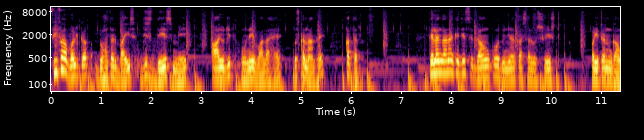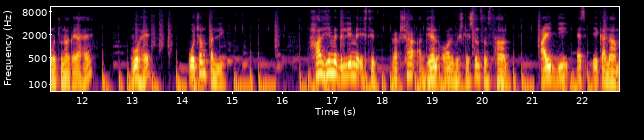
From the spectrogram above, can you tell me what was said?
फीफा वर्ल्ड कप 2022 जिस देश में आयोजित होने वाला है, उसका नाम है कतर। तेलंगाना के जिस गाँव को दुनिया का सर्वश्रेष्ठ पर्यटन गाँव चुना गया है, वो है पोचमपल्ली। हाल ही में दिल्ली में स्थित रक्षा अध्ययन और विश्लेषण संस्थान आईडीएसए का नाम,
